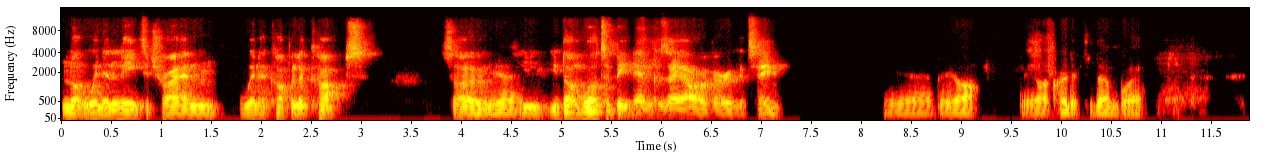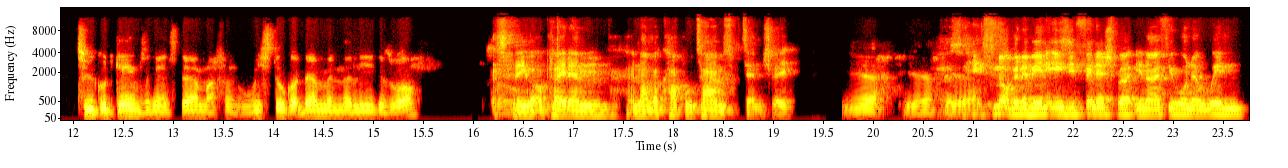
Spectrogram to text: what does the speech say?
not winning league to try and win a couple of cups. So Yeah. you, you've done well to beat them because they are a very good team. Yeah, they are. They are. Credit to them, boy. Two good games against them. I think we still got them in the league as well. So you got to play them another couple times potentially. Yeah, yeah, It's, yeah. it's not going to be an easy finish, but you know if you want to win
